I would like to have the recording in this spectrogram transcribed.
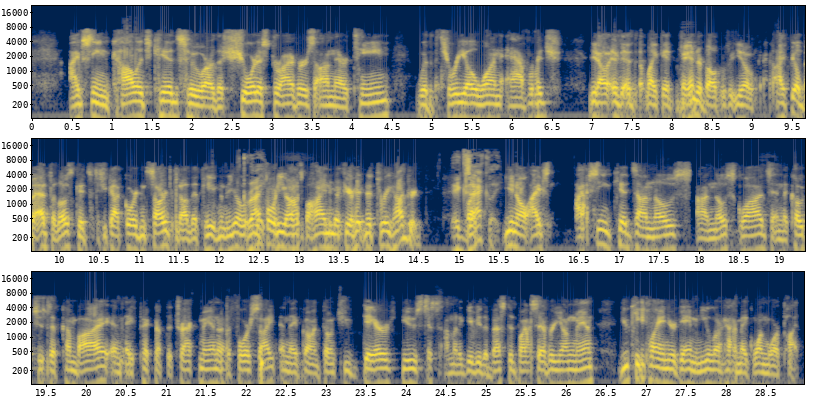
I've seen college kids who are the shortest drivers on their team with a 301 average. You know, if, if, like at mm-hmm. Vanderbilt, you know, I feel bad for those kids because you got Gordon Sargent on the team, and you're, right. you're 40 yards behind him if you're hitting a 300. Exactly. But, you know, I've I've seen kids on those on those squads, and the coaches have come by and they've picked up the TrackMan or the foresight, and they've gone, "Don't you dare use this! I'm going to give you the best advice ever, young man. You keep playing your game, and you learn how to make one more putt."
